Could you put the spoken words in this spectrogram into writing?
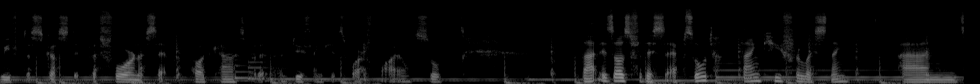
we've discussed it before in a separate podcast, but I do think it's worthwhile. So that is us for this episode. Thank you for listening, and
